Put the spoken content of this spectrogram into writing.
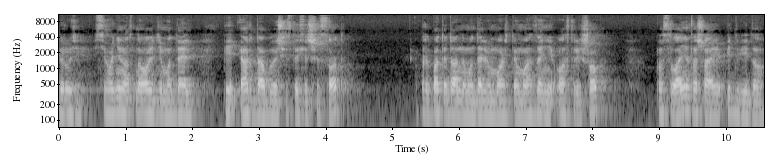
Друзі, сьогодні у нас на огляді модель PRW6600. Придбати дану модель ви можете в магазині Острий Шоп. Посилання залишаю під відео.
